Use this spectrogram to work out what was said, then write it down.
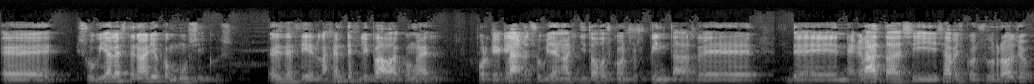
eh, subía al escenario con músicos. Es decir, la gente flipaba con él. Porque claro, subían allí todos con sus pintas de, de negratas y, ¿sabes?, con su rollo.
